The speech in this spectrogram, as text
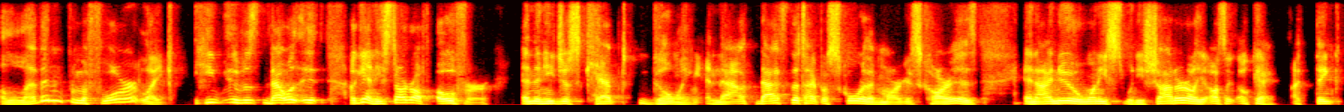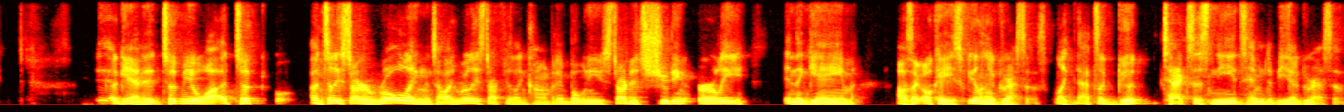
11 from the floor. Like he, it was, that was it. Again, he started off over and then he just kept going. And that, that's the type of score that Marcus Carr is. And I knew when he, when he shot early, I was like, okay, I think, again, it took me a while. It took until he started rolling until I really started feeling confident. But when he started shooting early in the game, I was like, okay, he's feeling aggressive. Like that's a good Texas needs him to be aggressive.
